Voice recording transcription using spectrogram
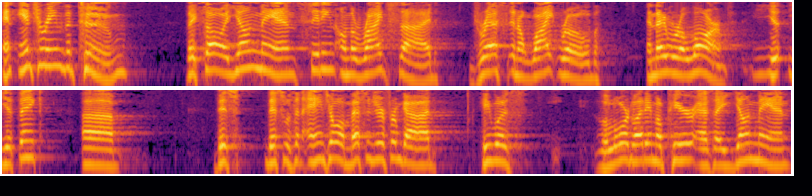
And entering the tomb, they saw a young man sitting on the right side dressed in a white robe, and they were alarmed. You, you think uh, this this was an angel, a messenger from God. He was the Lord let him appear as a young man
